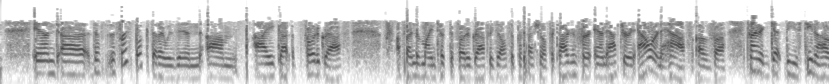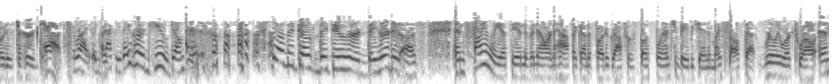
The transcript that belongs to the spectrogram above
And uh, the, the first book that I was in, um, I got a photograph. A friend of mine took the photograph. He's also a professional photographer. And after an hour and a half of uh, trying to get these, do you know how it is to herd cats? Right, exactly. they heard you, don't they? yeah, they don't. They do herd. They herded us, and finally, at the end of an hour and a half, I got a photograph of both Blanche and Baby Jane and myself. That really worked well. And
